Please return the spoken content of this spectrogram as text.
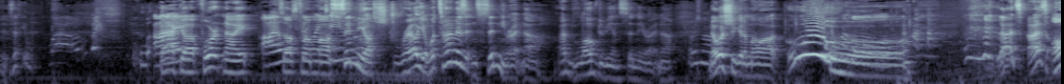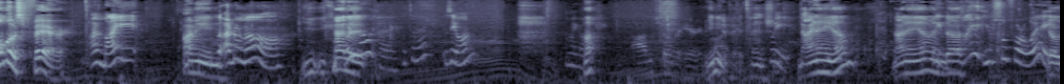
Is that Wow. back I, up Fortnite? I It's up from uh. Sydney, Australia. What time is it in Sydney right now? I'd love to be in Sydney right now. Where's my Noah should get a mohawk. Ooh. Oh. That's that's almost fair. I might, I mean, but I don't know. you, you kind of What the heck? Is he on? Oh my god. Huh? I'm just over here. you need to pay attention. Wait. 9 a.m. 9 a.m. Wait, and uh, what? You're so far away. yo,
